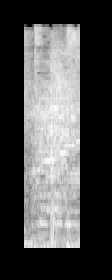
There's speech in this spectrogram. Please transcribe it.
play.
